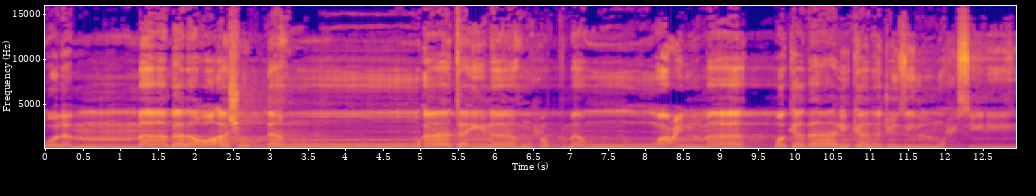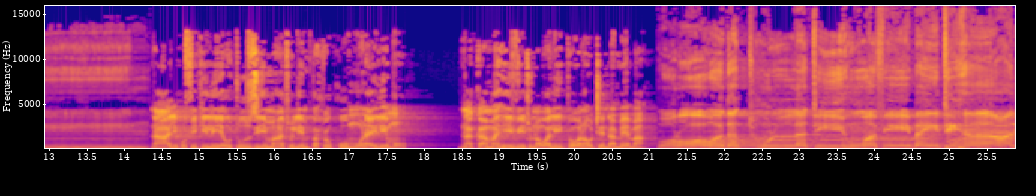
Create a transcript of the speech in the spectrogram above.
Walamma balagha ashuddahu atainahu hukman wa ilma. وكذلك نجزي المحسنين na alipofikilia utu uzima tulimpa hukumu na elimu na kama hivi tunawalipa wanaotenda mema warawadathu allati huwa fi baytiha an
